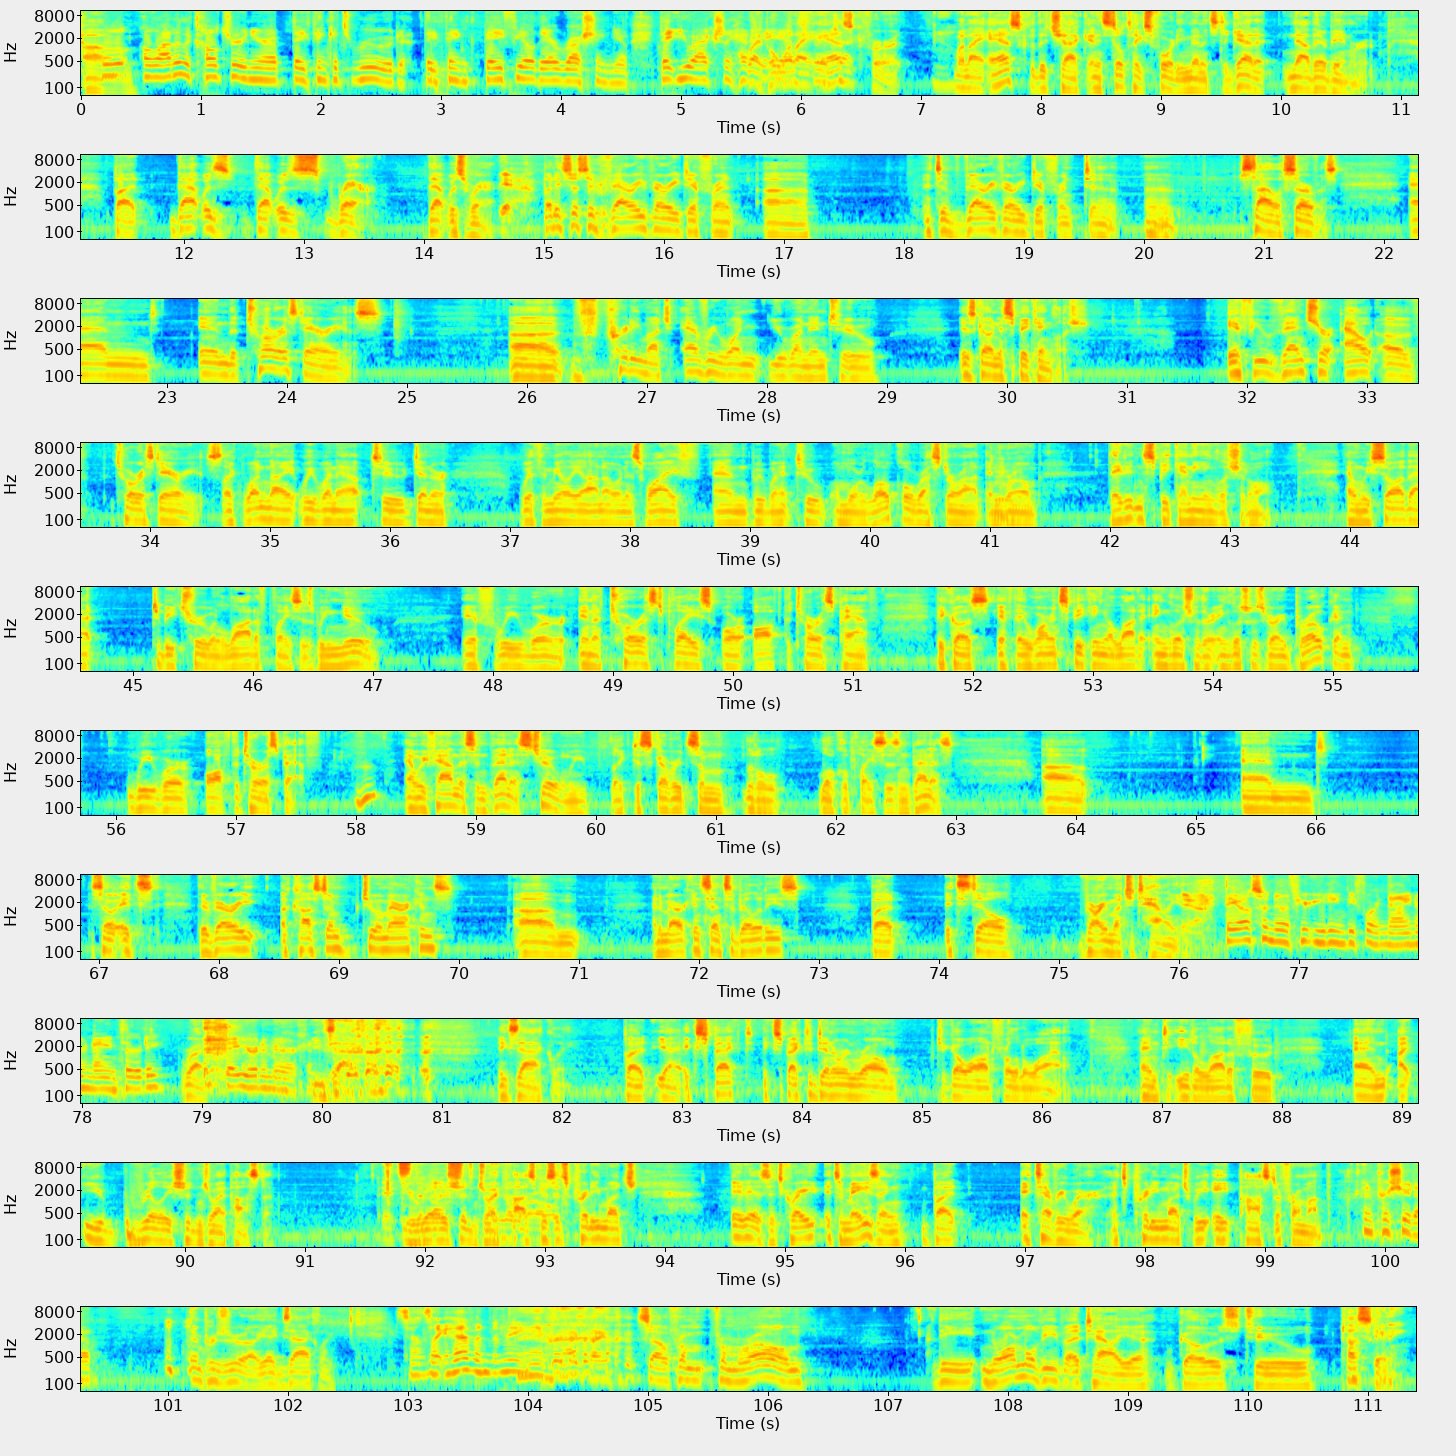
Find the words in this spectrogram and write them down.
well, a lot of the culture in Europe, they think it's rude. They think they feel they're rushing you. That you actually have Right, to Right, but when I ask for a ask check. for it, when I ask for the check and it still takes 40 minutes to get it, now they're being rude. But that was that was rare. That was rare. Yeah. But it's just a very very different. Uh, it's a very very different uh, uh, style of service, and in the tourist areas, uh, pretty much everyone you run into is going to speak English if you venture out of tourist areas, like one night we went out to dinner with Emiliano and his wife, and we went to a more local restaurant in Rome. They didn't speak any English at all. And we saw that to be true in a lot of places. We knew if we were in a tourist place or off the tourist path because if they weren't speaking a lot of English or their English was very broken, we were off the tourist path. And we found this in Venice too. And we like discovered some little local places in Venice, uh, and so it's they're very accustomed to Americans um, and American sensibilities, but it's still very much Italian. Yeah. They also know if you're eating before nine or nine thirty, Right. that you're an American. Exactly. exactly. But yeah, expect expect a dinner in Rome to go on for a little while, and to eat a lot of food, and I, you really should enjoy pasta. It's You the really best should enjoy pasta because it's pretty much. It is. It's great. It's amazing, but it's everywhere. It's pretty much we ate pasta for a month. And prosciutto. And prosciutto, yeah, exactly. Sounds like heaven to me. Exactly. So from from Rome, the normal Viva Italia goes to Tuscany.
